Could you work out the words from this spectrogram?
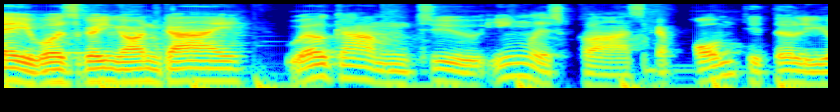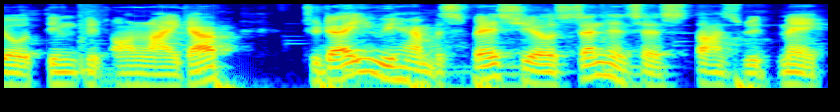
Hey what's going on guy Welcome to English class กับผมติวเตอร์ลีโอติวอังกฤษออนไลน์ครับ Today we have a special sentences starts with make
